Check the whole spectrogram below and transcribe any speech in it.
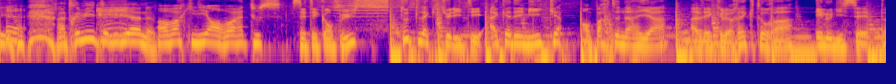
à très vite, Liliane. Au revoir, Kylian. Au revoir à tous. C'était Campus, toute l'actualité académique en partenariat avec le rectorat et l'UNICEP.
